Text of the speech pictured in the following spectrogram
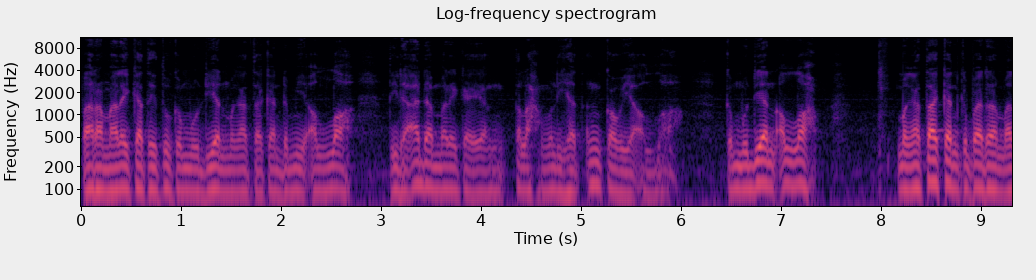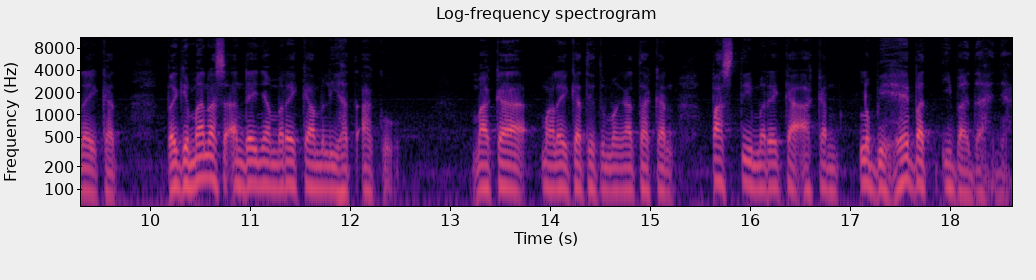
Para malaikat itu kemudian mengatakan demi Allah, tidak ada mereka yang telah melihat engkau ya Allah. Kemudian Allah mengatakan kepada malaikat, bagaimana seandainya mereka melihat aku? Maka malaikat itu mengatakan, pasti mereka akan lebih hebat ibadahnya.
